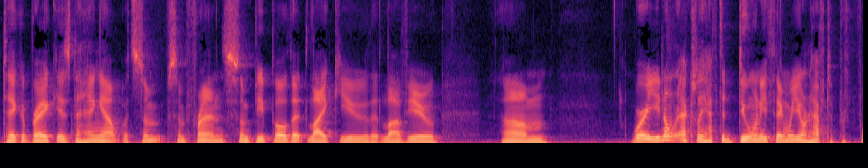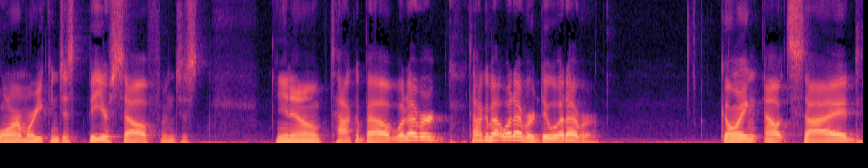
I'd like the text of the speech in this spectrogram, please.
take a break is to hang out with some some friends, some people that like you, that love you, um, where you don't actually have to do anything, where you don't have to perform, where you can just be yourself and just you know, talk about whatever, talk about whatever, do whatever. Going outside,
